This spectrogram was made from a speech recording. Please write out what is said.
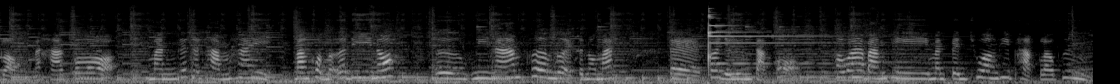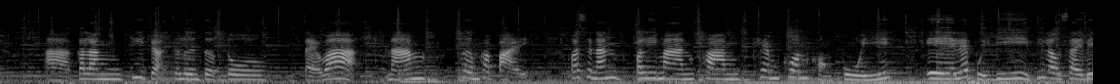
กล่องนะคะ ก็มันก็จะทำให้บางคนบอกเออดีเนาะเออมีน้ำเพิ่มโดยอัตโนมัติ แต่ก็อย่าลืมตักออก เพราะว่าบางทีมันเป็นช่วงที่ผักเราเพิ่งอ่ากำลังที่จะเจริญเติบโต แต่ว่าน้ำเพิ่มเข้าไป เพราะฉะนั้นปริมาณความเข้มข้นของปุ๋ย A และปุ๋ย B ที่เราใส่ไว้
